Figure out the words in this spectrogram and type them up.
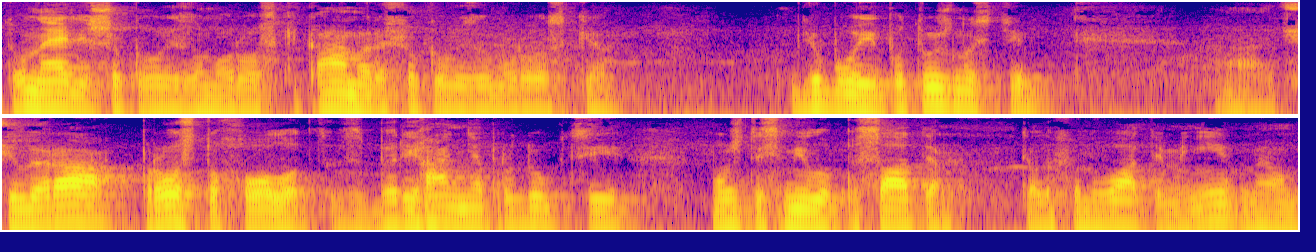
тунелі шокової заморозки, камери шокової заморозки, любої потужності, чилера, просто холод, зберігання продукції, можете сміло писати, телефонувати мені, ми вам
